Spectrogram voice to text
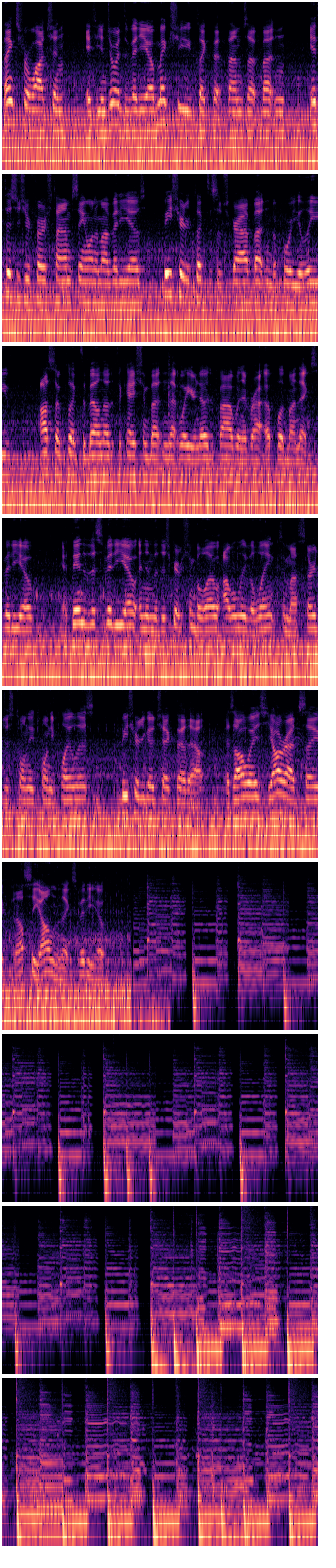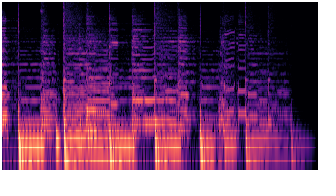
Thanks for watching. If you enjoyed the video, make sure you click that thumbs up button. If this is your first time seeing one of my videos, be sure to click the subscribe button before you leave. Also click the bell notification button, that way you're notified whenever I upload my next video. At the end of this video and in the description below, I will leave a link to my Sturgis 2020 playlist. Be sure to go check that out. As always, y'all ride safe, and I'll see y'all in the next video.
